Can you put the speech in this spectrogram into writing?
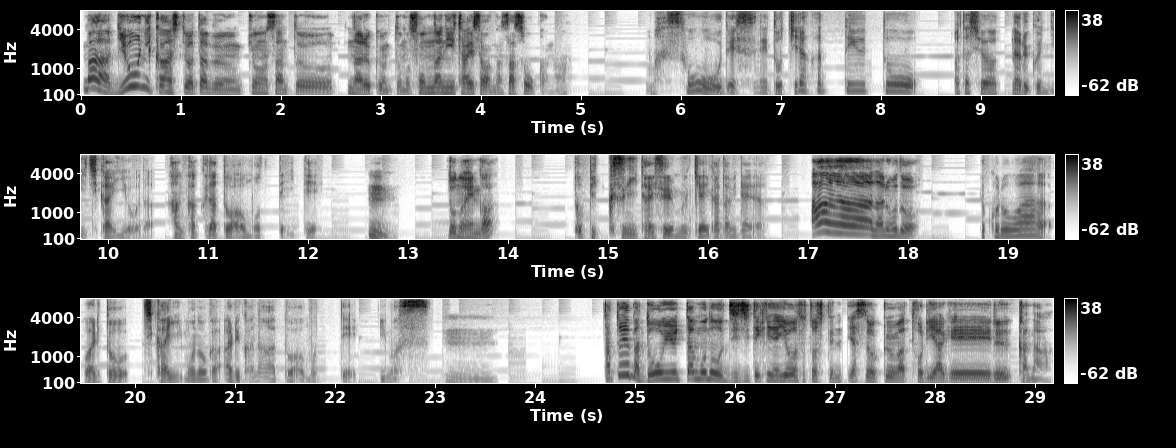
まあ、量に関しては多分、きょんさんとなるくんともそんなに大差はなさそうかな。まあそうですねどちらかっていうと私はなるくんに近いような感覚だとは思っていてうん。どの辺が？トピックスに対する向き合い方みたいなああ、なるほど。ところは割と近いものがあるかなとは思っています。うん。例えば、どういったものを時事的な要素として安尾くんは取り上げるかな？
